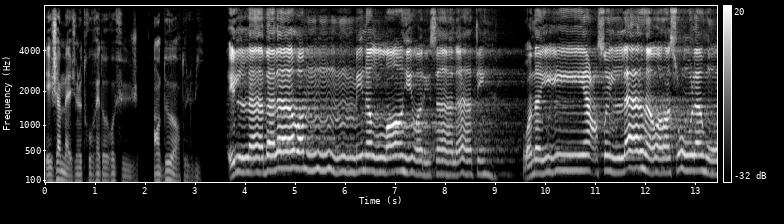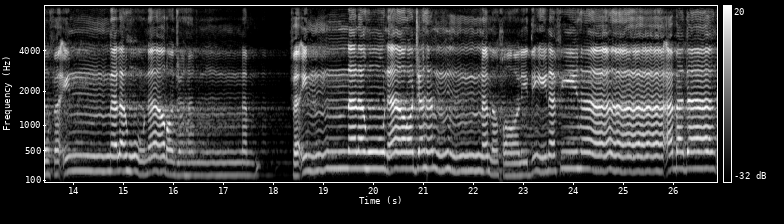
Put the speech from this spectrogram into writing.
et jamais je ne trouverai de refuge en dehors de lui. إلا بلاغا من الله ورسالاته ومن يعص الله ورسوله فإن له نار جهنم فإن له نار جهنم خالدين فيها أبدا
